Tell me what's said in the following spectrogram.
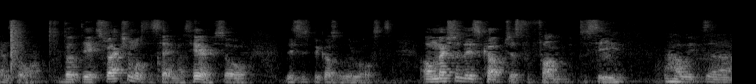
and so on. But the extraction was the same as here, so this is because of the roast. I'll measure this cup just for fun to see how it uh,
